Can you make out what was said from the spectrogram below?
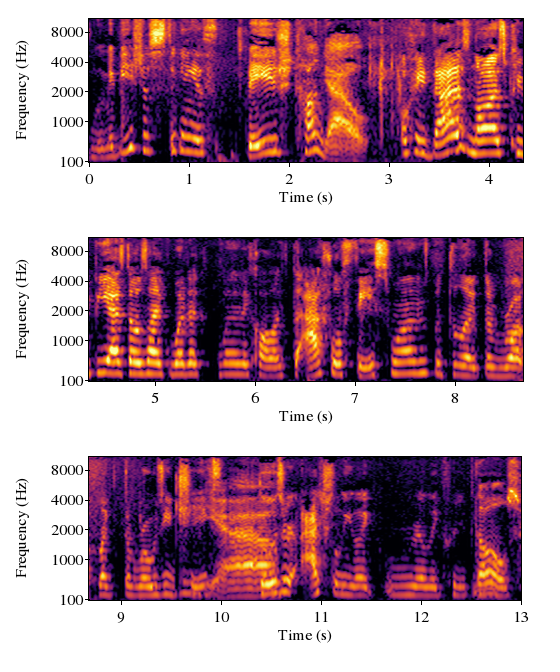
Maybe he's just sticking his beige tongue out. Okay, that is not as creepy as those like what are, what do they call like the actual face ones with the like the ro- like the rosy cheeks. Yeah. Those are actually like really creepy. those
